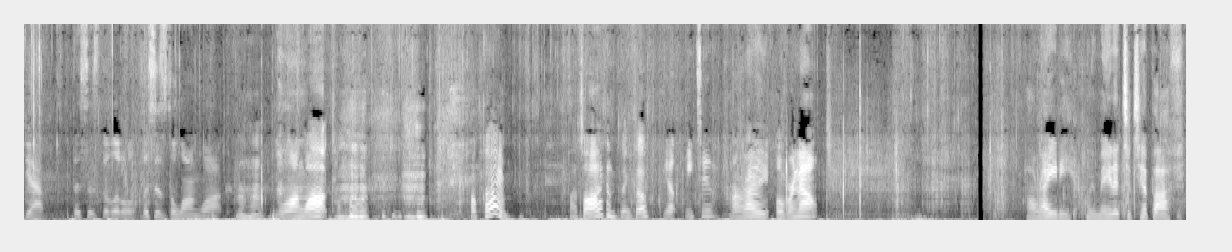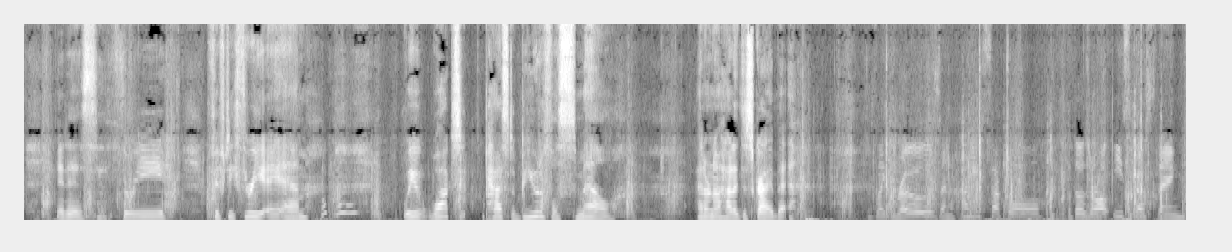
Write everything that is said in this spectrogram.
Yeah. This is the little. This is the long walk. Mm-hmm. Long walk. okay. That's all I can think of. Yep. Me too. All right, over and out. Alrighty, we made it to tip off. It is 3:53 a.m. We walked past a beautiful smell. I don't know how to describe it. Like rose and honeysuckle, but those are all East Coast things.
